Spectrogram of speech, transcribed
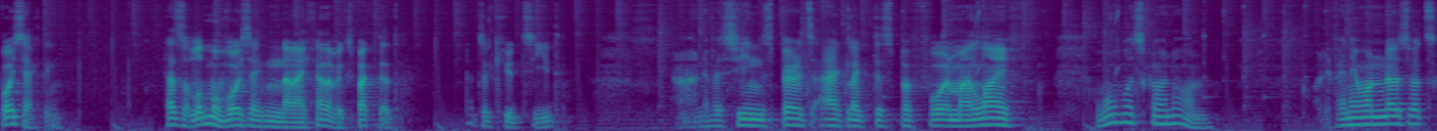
Voice acting. That's a lot more voice acting than I kind of expected. That's a cute seed. Ah, I've never seen the spirits act like this before in my life. I wonder what's going on. Well, if anyone knows what's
